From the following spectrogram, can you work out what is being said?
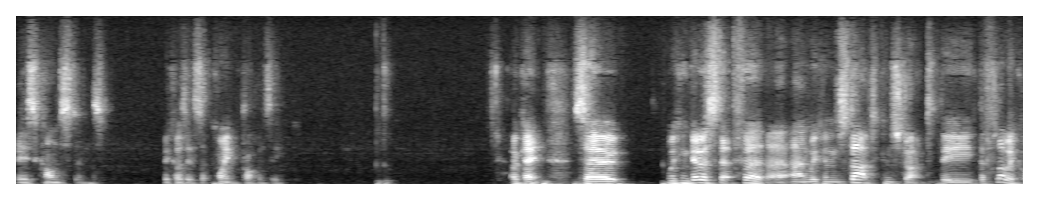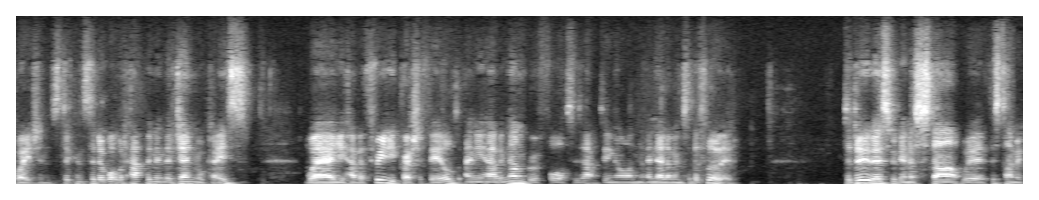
is constant because it's a point property. Okay, so we can go a step further and we can start to construct the, the flow equations to consider what would happen in the general case where you have a 3D pressure field and you have a number of forces acting on an element of the fluid. To do this, we're going to start with this time a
